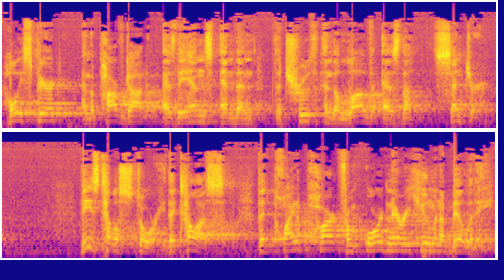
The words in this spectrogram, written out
Holy Spirit and the power of God as the ends, and then the truth and the love as the center these tell a story. They tell us that quite apart from ordinary human ability,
